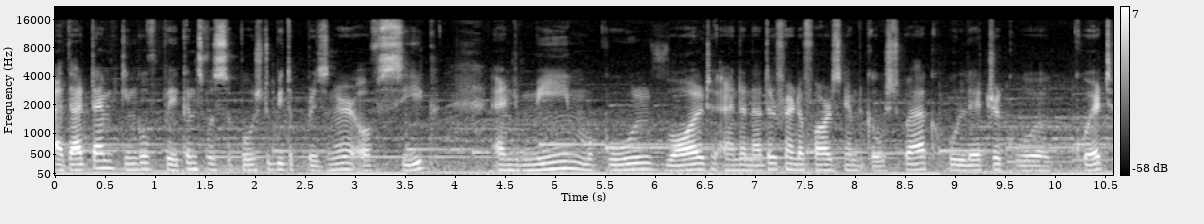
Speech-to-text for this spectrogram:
At that time, King of Bacons was supposed to be the prisoner of Seek, and me, Mukul, Vault, and another friend of ours named Ghostback, who later quit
